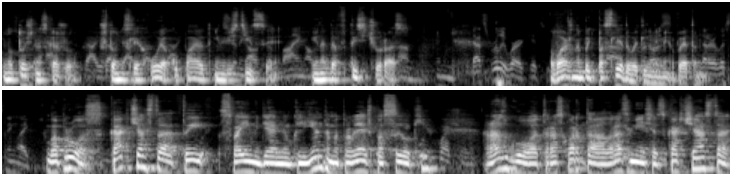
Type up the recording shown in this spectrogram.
но точно скажу, что они с лихвой окупают инвестиции, иногда в тысячу раз. Важно быть последовательными в этом. Вопрос. Как часто ты своим идеальным клиентам отправляешь посылки? Раз в год, раз в квартал, раз в месяц. Как часто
